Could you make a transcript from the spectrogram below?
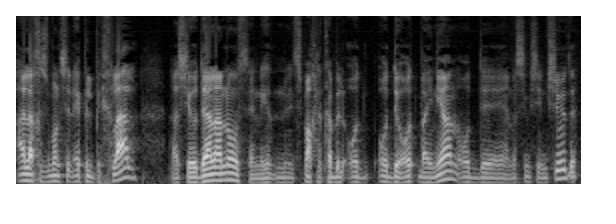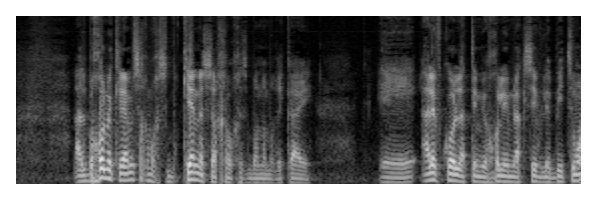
על החשבון של אפל בכלל, אז שיודע לנו, נשמח לקבל עוד, עוד דעות בעניין, עוד אה, אנשים שימשו את זה. אז בכל מקרה, אם יש לכם חשבון, כן יש לכם חשבון אמריקאי, אה, א' כל אתם יכולים להקשיב ל-Beats 1,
